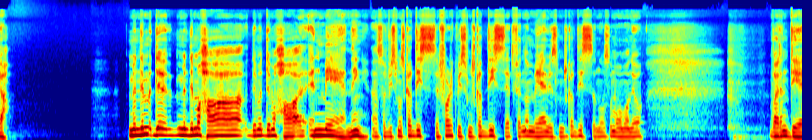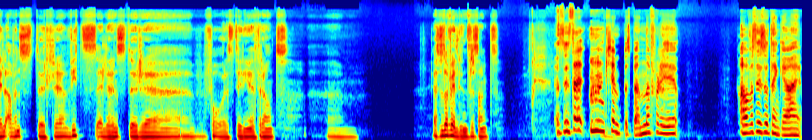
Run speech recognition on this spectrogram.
ja. Men det, det, men det, må ha, det, må, må ha en mening. Altså Hvis man skal disse folk, hvis man skal disse et fenomen, hvis man skal disse noe, så må man jo være en del av en større vits eller en større forestilling eller et eller annet. Um, Jeg syns det er veldig interessant. Jeg syns det er kjempespennende, fordi av og til så tenker jeg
